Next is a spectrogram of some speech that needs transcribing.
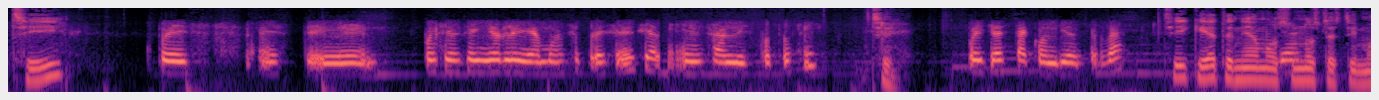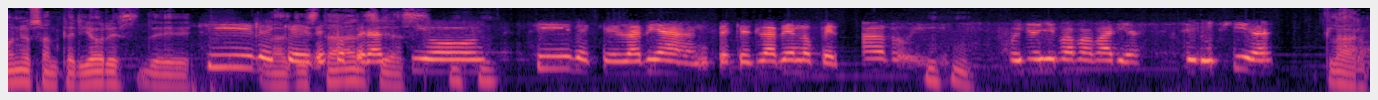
Sí. Pues, este, pues el Señor le llamó a su presencia en San Luis Potosí. Sí. Pues ya está con Dios, ¿verdad? Sí, que ya teníamos unos testimonios anteriores de sí, de que de su operación, sí, de que la habían, de que la habían operado y pues ya llevaba varias cirugías. Claro.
